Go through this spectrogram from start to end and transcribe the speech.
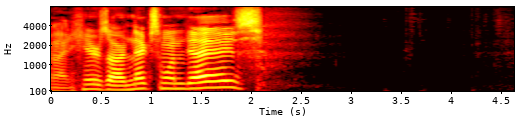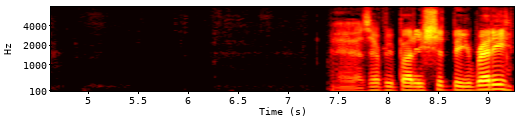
All right, here's our next one, guys. As everybody should be ready.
